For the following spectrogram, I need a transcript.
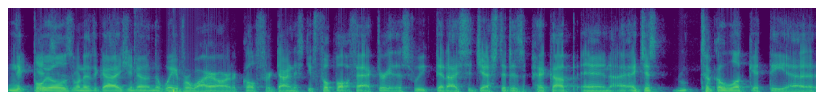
Nick Boyle is one of the guys, you know, in the waiver wire article for Dynasty Football Factory this week that I suggested as a pickup, and I just took a look at the, uh,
